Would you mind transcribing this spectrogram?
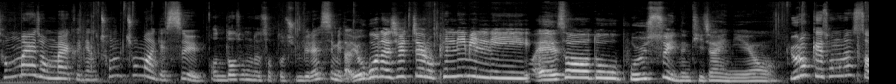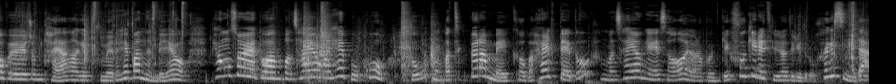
정말 정말 그냥 촘촘하게 쓸 언더 속눈썹도 준비를 했습니다. 요거는 실제로 필리밀리에서도 볼 수 있는 디자인이에요. 이렇게 속눈썹을 좀 다양하게 구매를 해봤는데요. 평소에도 한번 사용을 해보고 또 뭔가 특별한 메이크업을 할 때도 한번 사용해서 여러분께 후기를 들려드리도록 하겠습니다.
